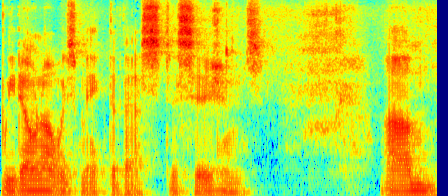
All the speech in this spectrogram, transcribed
we don't always make the best decisions. Um,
